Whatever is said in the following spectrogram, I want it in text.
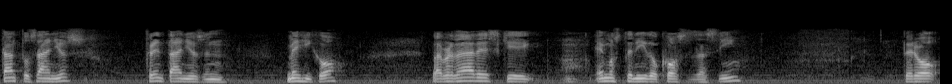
tantos años, treinta años en México, la verdad es que hemos tenido cosas así, pero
